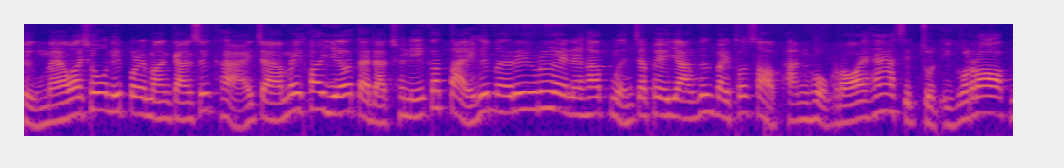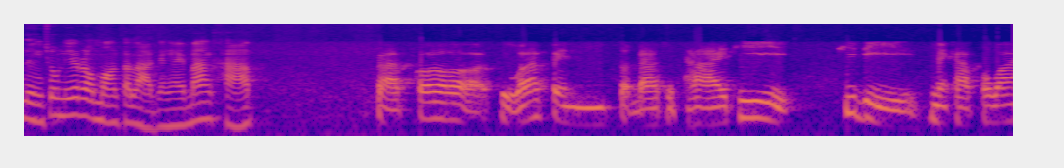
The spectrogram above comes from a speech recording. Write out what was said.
ถึงแม้ว่าช่วงนี้ปริมาณการซื้อขายจะไม่ค่อยเยอะแต่ดัชนีก็ไต่ขึ้นมาเรื่อยๆนะครับเหมือนจะพยายามขึ้นไปทดสอบ 1,650 จุดอีกรอบหนึ่งช่วงนี้เรามองตลาดยังไงบ้างครับ ครับก็ถือว่าเป็นสัปดาห์สุดท้ายที่ที่ดีนะครับ เพราะว่า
